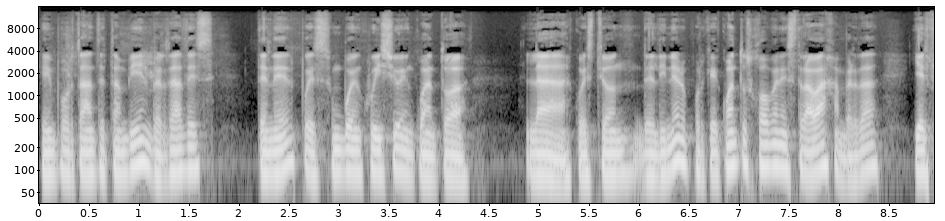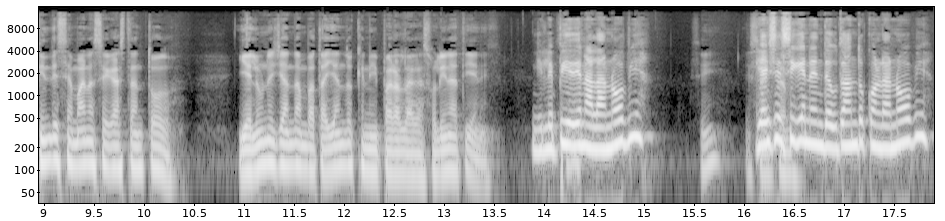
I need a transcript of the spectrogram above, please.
qué importante también, ¿verdad? Es tener pues un buen juicio en cuanto a la cuestión del dinero, porque cuántos jóvenes trabajan, ¿verdad? Y el fin de semana se gastan todo. Y el lunes ya andan batallando que ni para la gasolina tienen. Y le piden a la novia. ¿Sí? Y ahí se siguen endeudando con la novia.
